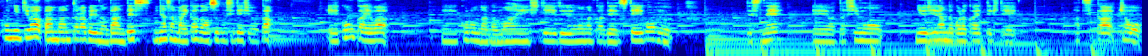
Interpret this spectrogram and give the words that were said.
こんにちは、バンバントラベルのバンです。皆様いかがお過ごしでしょうか、えー今回は、えーコロナが蔓延している世の中でステイホームですね。えー私もニュージーランドから帰ってきて、20日、今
